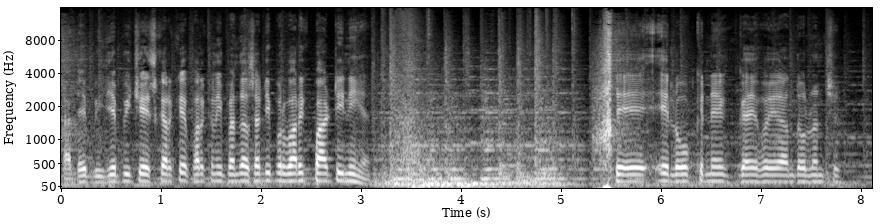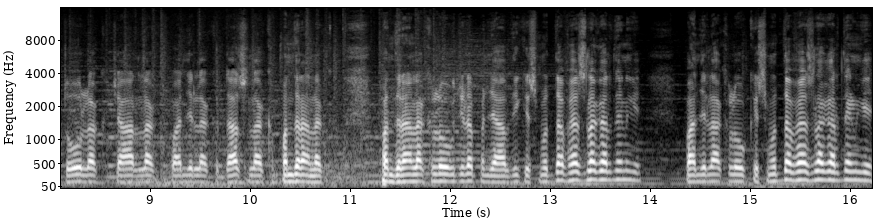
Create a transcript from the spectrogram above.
ਸਾਡੇ ਬੀਜੇਪੀ 'ਚ ਇਸ ਕਰਕੇ ਫ਼ਰਕ ਨਹੀਂ ਪੈਂਦਾ, ਸਾਡੀ ਪਰਿਵਾਰਿਕ ਪਾਰਟੀ ਨਹੀਂ ਹੈ। ਤੇ ਇਹ ਲੋਕ ਕਿੰਨੇ ਗਏ ਹੋਏ ਆ ਅੰਦੋਲਨ 'ਚ? 2 ਲੱਖ 4 ਲੱਖ 5 ਲੱਖ 10 ਲੱਖ 15 ਲੱਖ। 15 ਲੱਖ ਲੋਕ ਜਿਹੜਾ ਪੰਜਾਬ ਦੀ ਕਿਸਮਤ ਦਾ ਫੈਸਲਾ ਕਰ ਦੇਣਗੇ। 5 ਲੱਖ ਲੋਕ ਕਿਸਮਤ ਦਾ ਫੈਸਲਾ ਕਰ ਦੇਣਗੇ।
